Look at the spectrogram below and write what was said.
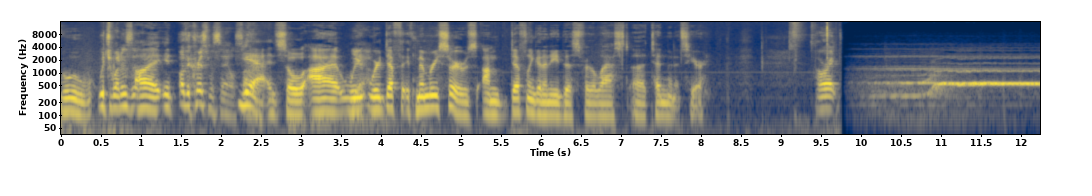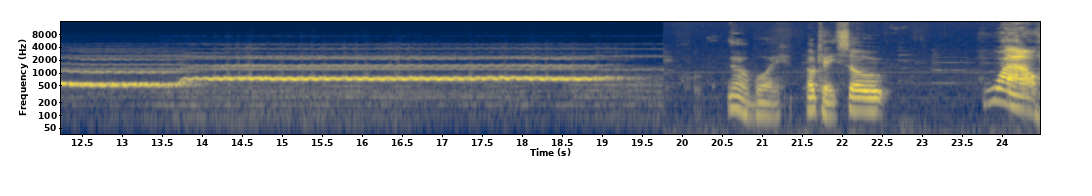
ooh, Which one is it? uh, it oh, the Christmas ale. Sorry. yeah. And so I we Yeah. we're definitely if memory serves, I'm definitely going to need this for the last uh, ten minutes here. All right. Oh boy. Okay, so Wow.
